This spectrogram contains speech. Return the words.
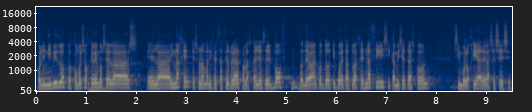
con individuos pues como esos que vemos en, la imagen, que es una manifestación real por las calles del BOF, donde van con todo tipo de tatuajes nazis y camisetas con simbología de las SS.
